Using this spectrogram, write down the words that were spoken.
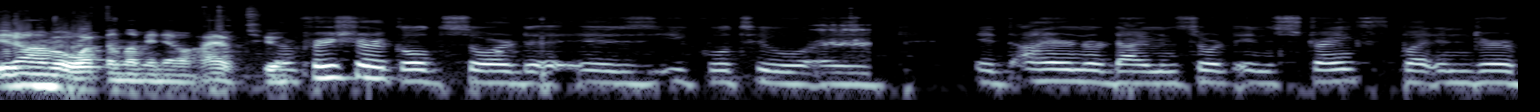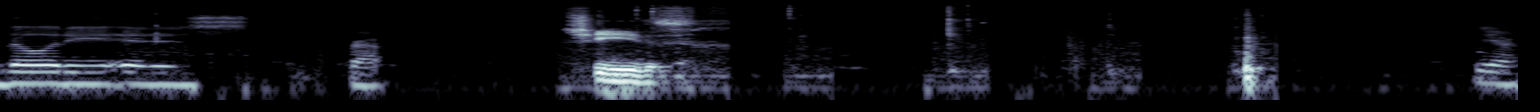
you don't have a weapon, let me know. I have two. I'm pretty sure a gold sword is equal to a, an iron or diamond sword in strength, but in durability it is crap. Cheese. Yeah.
